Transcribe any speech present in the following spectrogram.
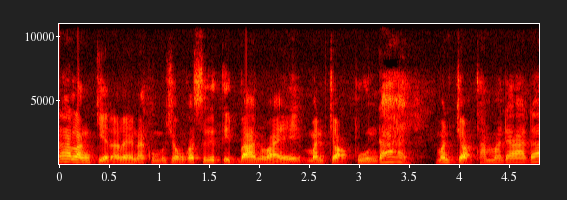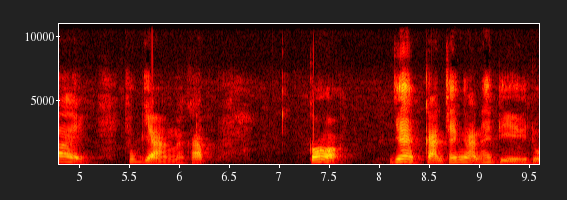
น่ารังเกียจอะไรนะคุณผู้ชมก็ซื้อติดบ้านไว้ มันเจาะปูนได้ มันเจาะธรรมดาได้ทุกอย่างนะครับ ก็แยกการใช้งานให้ดีดู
